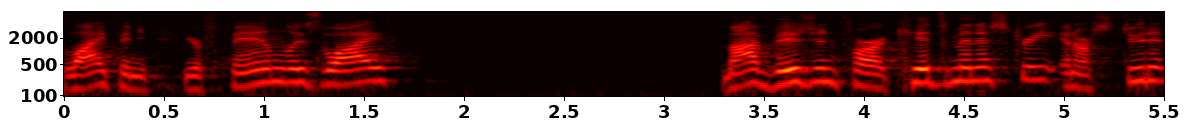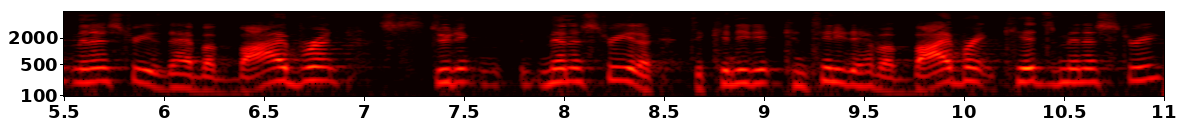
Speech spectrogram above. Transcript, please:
life and your family's life. My vision for our kids' ministry and our student ministry is to have a vibrant student ministry, to, to continue to have a vibrant kids' ministry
